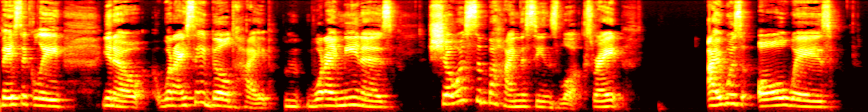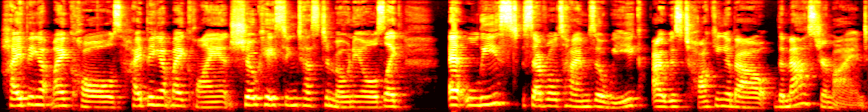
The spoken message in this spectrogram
basically, you know, when I say build hype, what I mean is show us some behind the scenes looks, right? I was always hyping up my calls, hyping up my clients, showcasing testimonials, like at least several times a week, I was talking about the mastermind.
